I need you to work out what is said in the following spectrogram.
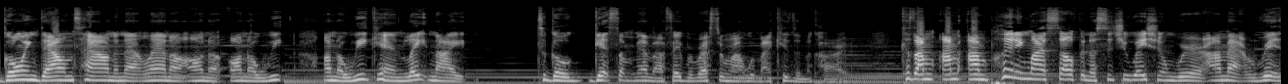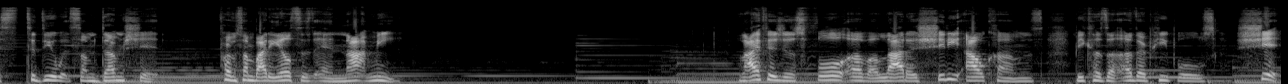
going downtown in Atlanta on a on a week on a weekend late night to go get something at my favorite restaurant with my kids in the car because I'm I'm I'm putting myself in a situation where I'm at risk to deal with some dumb shit from somebody else's end, not me. Life is just full of a lot of shitty outcomes because of other people's shit.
